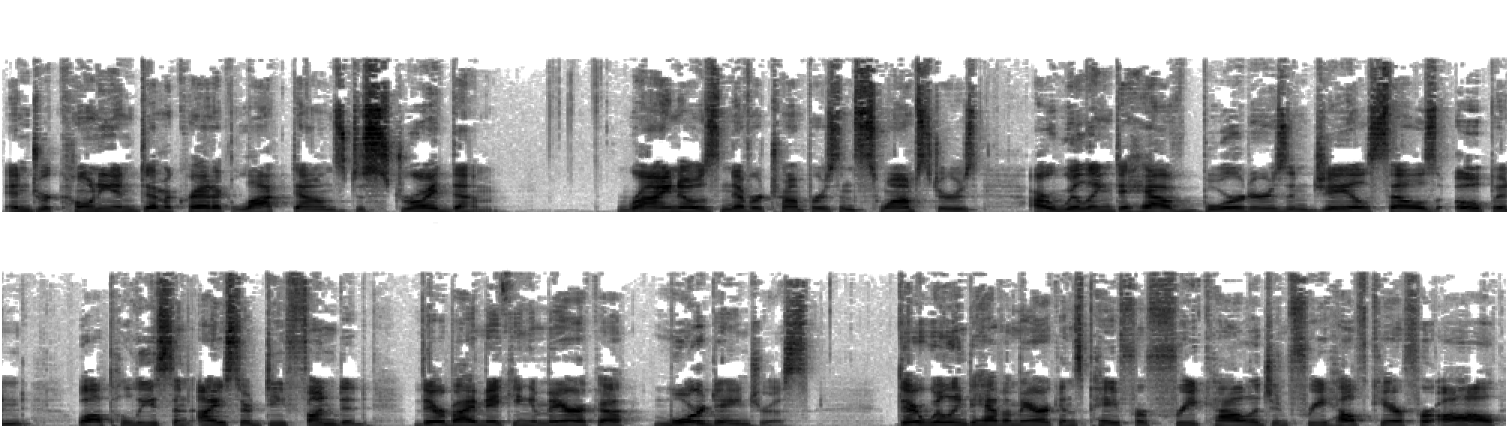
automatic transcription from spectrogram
and draconian democratic lockdowns destroyed them. Rhinos, never Trumpers, and swampsters are willing to have borders and jail cells opened while police and ICE are defunded, thereby making America more dangerous. They're willing to have Americans pay for free college and free health care for all,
